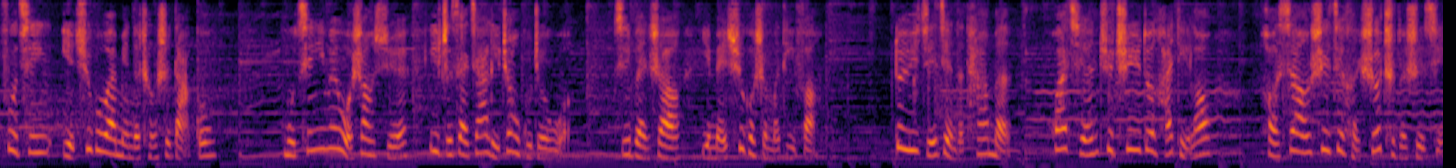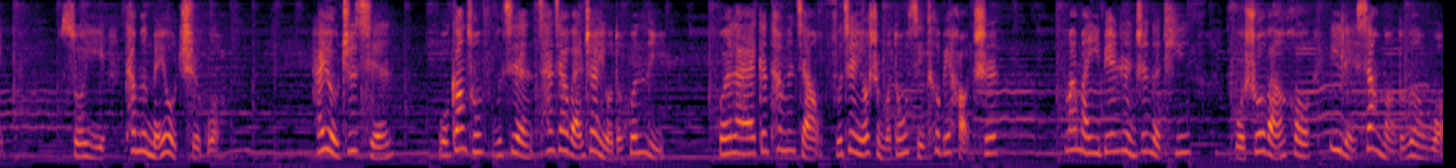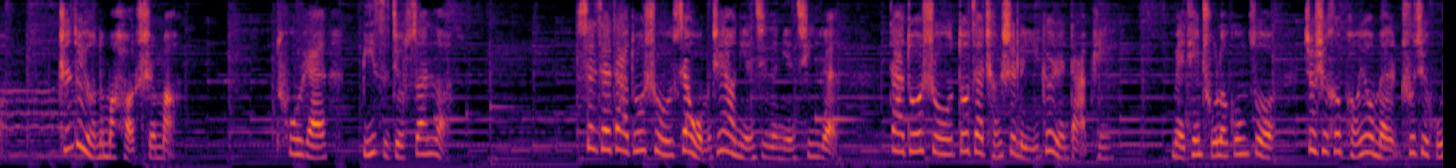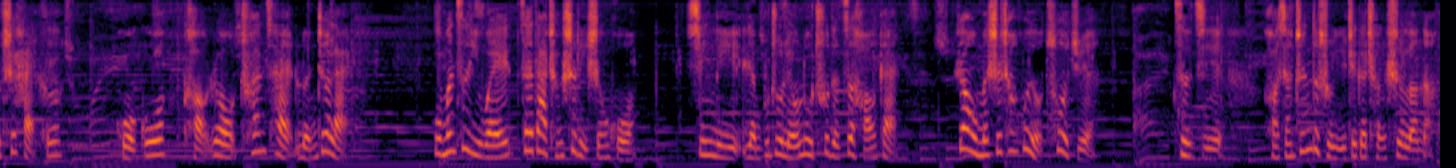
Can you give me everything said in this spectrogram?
父亲也去过外面的城市打工，母亲因为我上学一直在家里照顾着我，基本上也没去过什么地方。对于节俭的他们，花钱去吃一顿海底捞，好像是一件很奢侈的事情，所以他们没有吃过。还有之前，我刚从福建参加完战友的婚礼。回来跟他们讲福建有什么东西特别好吃，妈妈一边认真的听我说完后，一脸向往的问我：“真的有那么好吃吗？”突然鼻子就酸了。现在大多数像我们这样年纪的年轻人，大多数都在城市里一个人打拼，每天除了工作就是和朋友们出去胡吃海喝，火锅、烤肉、川菜轮着来。我们自以为在大城市里生活。心里忍不住流露出的自豪感，让我们时常会有错觉，自己好像真的属于这个城市了呢。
